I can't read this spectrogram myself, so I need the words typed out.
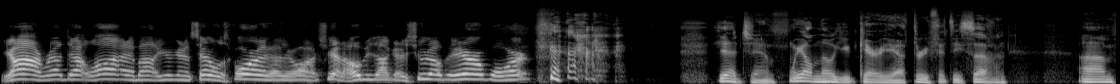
"Yeah, I read that line about you're going to settle the score." And I said, "Oh shit, I hope he's not going to shoot up the airport." yeah, Jim, we all know you carry a 357. Um,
